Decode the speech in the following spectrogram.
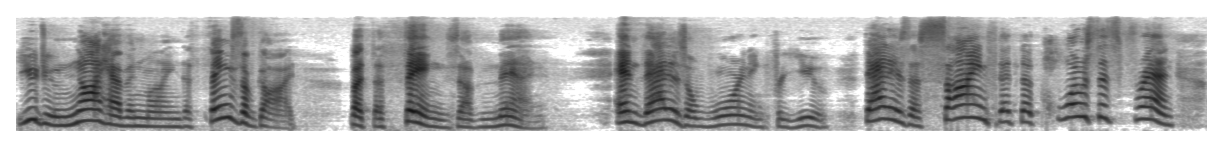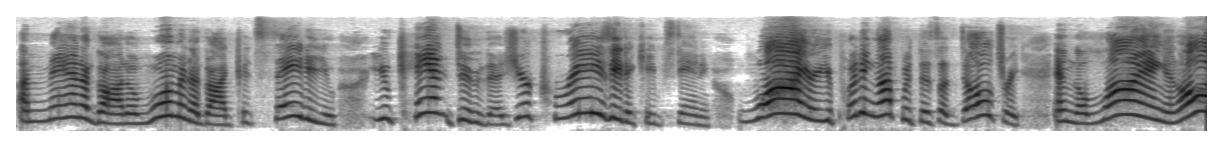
You do not have in mind the things of God, but the things of men. And that is a warning for you. That is a sign that the closest friend, a man of God, a woman of God, could say to you, You can't do this. You're crazy to keep standing. Why are you putting up with this adultery and the lying and all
